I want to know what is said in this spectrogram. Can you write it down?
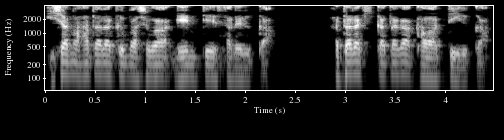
医者の働く場所が限定されるか、働き方が変わっているか、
